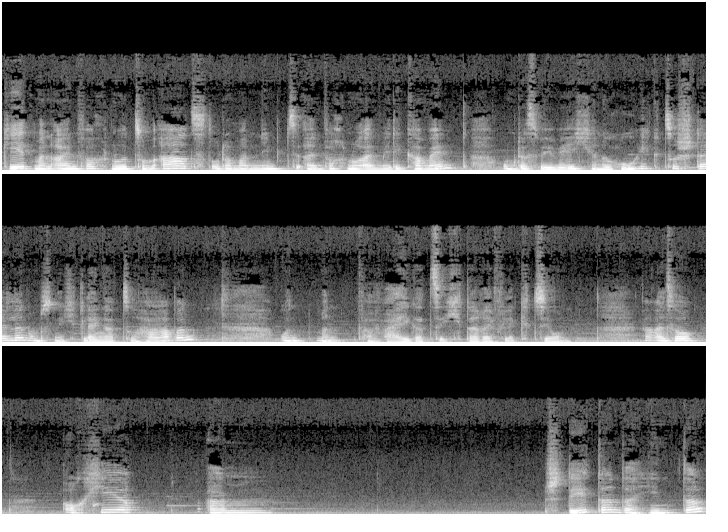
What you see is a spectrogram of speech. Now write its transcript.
geht man einfach nur zum Arzt oder man nimmt einfach nur ein Medikament, um das Wehwehchen ruhig zu stellen, um es nicht länger zu haben. Und man verweigert sich der Reflexion. Also auch hier ähm, steht dann dahinter,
